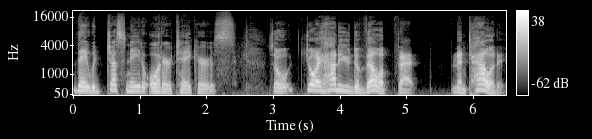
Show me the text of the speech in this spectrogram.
they would just need order takers. So, Joy, how do you develop that mentality?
